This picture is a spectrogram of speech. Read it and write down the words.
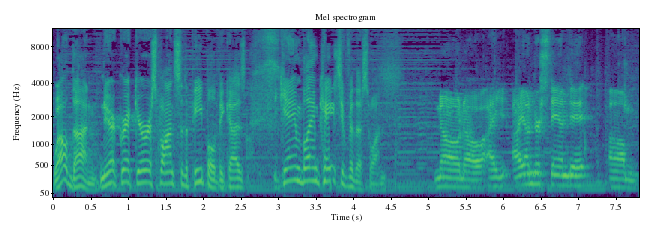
well done, New York Rick. Your response to the people because you can't even blame Casey for this one. No, no, I I understand it. Um,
